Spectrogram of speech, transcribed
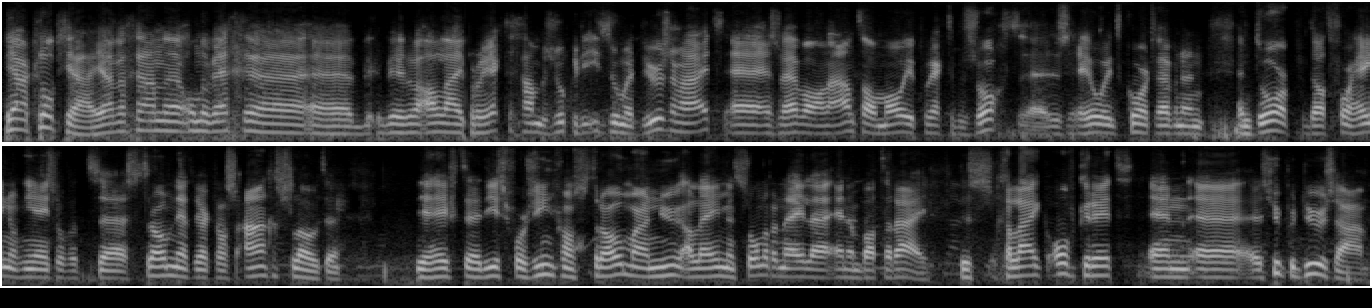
Ja, klopt. Ja. Ja, we gaan eh, onderweg eh, eh, willen allerlei projecten gaan bezoeken die iets doen met duurzaamheid. En zo hebben al een aantal mooie projecten bezocht. Dus heel in het kort, we hebben een, een dorp dat voorheen nog niet eens op het stroomnetwerk was aangesloten. Die, heeft, eh, die is voorzien van stroom, maar nu alleen met zonnepanelen en een batterij. Dus gelijk off-grid en eh, super duurzaam.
